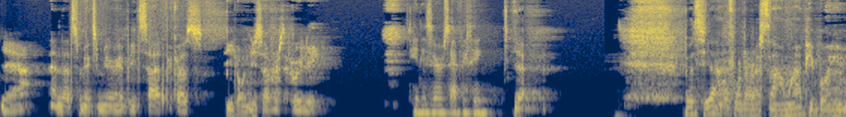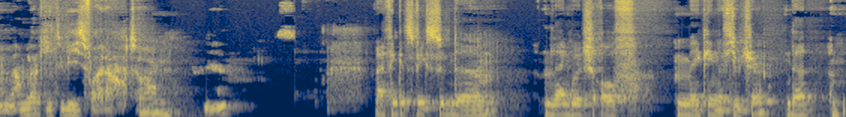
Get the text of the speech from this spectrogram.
Yeah, and that makes me a bit sad because he don't deserve it, really. He deserves everything. Yeah. But yeah, for the rest, I'm happy boy. I'm lucky to be his father. So, Yeah. yeah. I think it speaks to the language of making a future that um,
